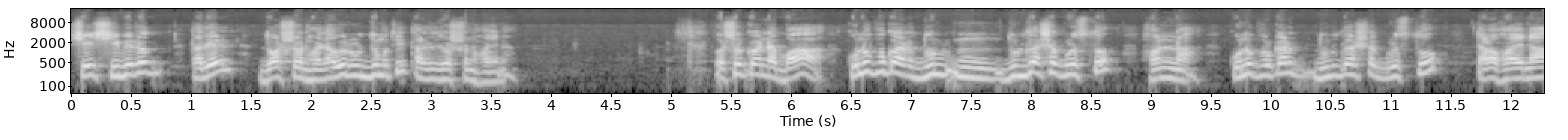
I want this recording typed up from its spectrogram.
সেই শিবেরও তাদের দর্শন হয় না, ওই রুদ্রমূর্তি তাদের দর্শন হয় না। দর্শন করেন না, বা কোনো প্রকার দুর দুর্দশাগ্রস্ত হন না। কোনো প্রকার দুর্দশাগ্রস্ত তারা হয় না।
